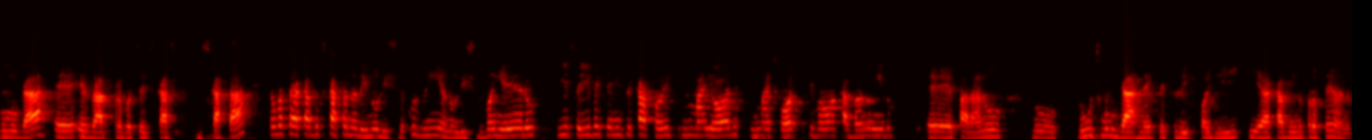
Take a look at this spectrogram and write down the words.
um lugar é, exato para você descartar, então você acaba descartando ali no lixo da cozinha, no lixo do banheiro, e isso aí vai tendo implicações maiores e mais fortes que vão acabando indo é, parar no, no, no, último lugar né, que esse lixo pode ir, que acaba indo para o oceano.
